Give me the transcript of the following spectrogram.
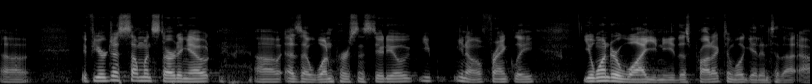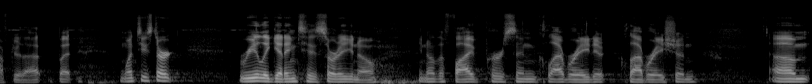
uh, uh, if you're just someone starting out uh, as a one-person studio, you, you know, frankly, you wonder why you need this product, and we'll get into that after that. But once you start really getting to sort of, you know, you know, the five-person collaboration, um,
